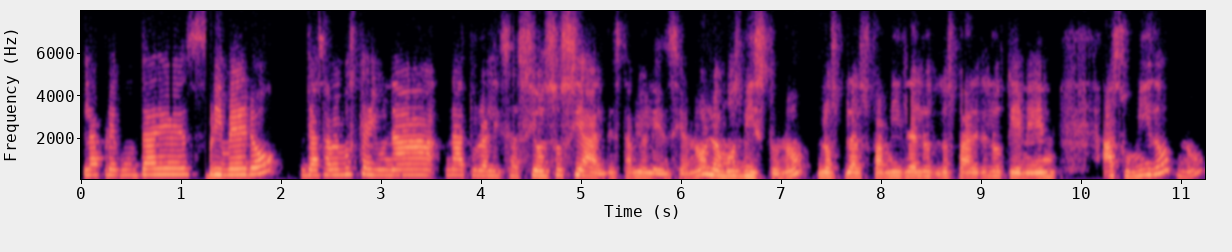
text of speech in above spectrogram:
La pregunta es, primero, ya sabemos que hay una naturalización social de esta violencia, ¿no? Lo hemos visto, ¿no? Los, las familias, los, los, padres lo tienen asumido, ¿no?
